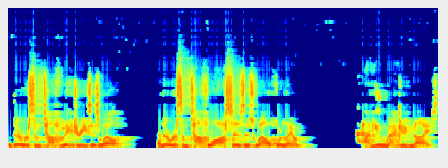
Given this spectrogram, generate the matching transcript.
that there were some tough victories as well. And there were some tough losses as well for them. Have you recognized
